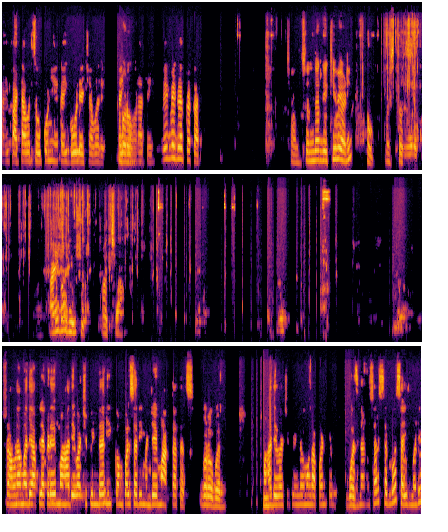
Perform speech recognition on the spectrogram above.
काही पाटावर चौकोनी आहे काही गोल याच्यावर आहे काही बरोबर. डोंगरात आहे वेगवेगळे प्रकार छान. सुंदर देखील आहे आणि हो. मस्त. आणि भरीव शिव अच्छा. श्रावणामध्ये आपल्याकडे महादेवाची पिंड ही कंपल्सरी म्हणजे मागतातच. बरोबर. महादेवाची पिंड मग आपण ते वजनानुसार सर्व साईजमध्ये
